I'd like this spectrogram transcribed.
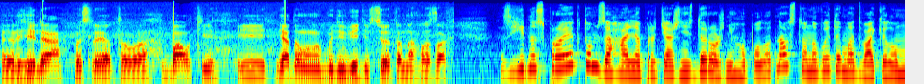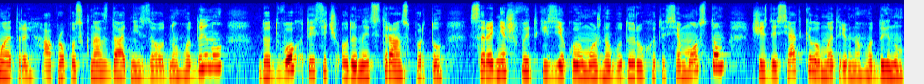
э, ригеля, после этого балки. И я думаю, мы будем видеть все это на глазах. Згідно з проєктом, загальна протяжність дорожнього полотна становитиме 2 кілометри, а пропускна здатність за одну годину – до 2 тисяч одиниць транспорту. Середня швидкість, з якою можна буде рухатися мостом – 60 кілометрів на годину.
